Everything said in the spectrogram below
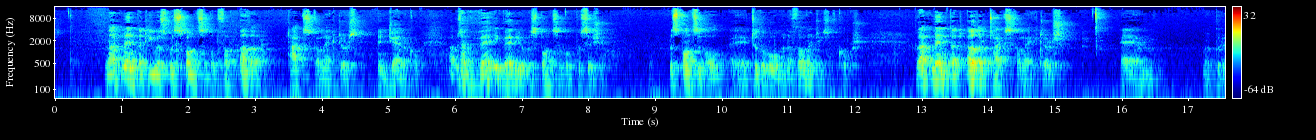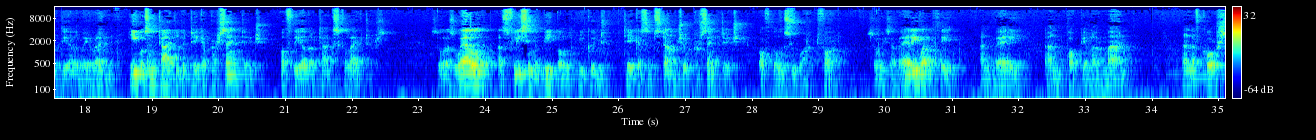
that meant that he was responsible for other tax collectors in Jericho. That was a very, very responsible position. Responsible uh, to the Roman authorities, of course. That meant that other tax collectors, um, well, put it the other way around, he was entitled to take a percentage of the other tax collectors. So, as well as fleecing the people, he could take a substantial percentage of those who worked for him. So, he's a very wealthy and very unpopular man. And of course,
